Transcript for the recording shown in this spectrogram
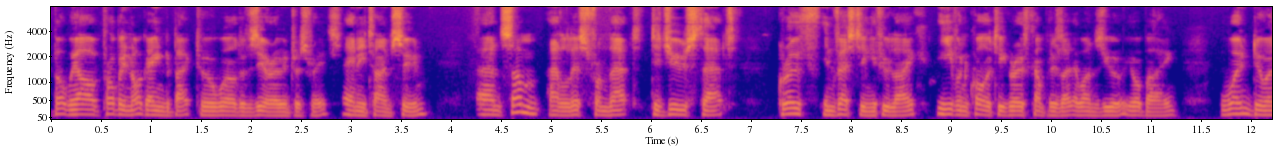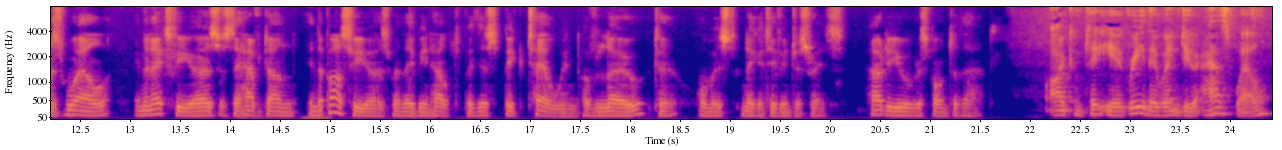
but we are probably not going back to a world of zero interest rates anytime soon. And some analysts from that deduce that growth investing, if you like, even quality growth companies like the ones you, you're buying, won't do as well in the next few years as they have done in the past few years when they've been helped by this big tailwind of low to almost negative interest rates. How do you respond to that? I completely agree. They won't do as well.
